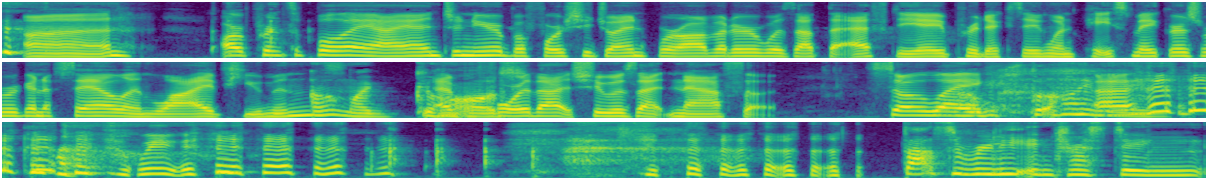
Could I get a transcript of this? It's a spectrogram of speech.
uh, our principal AI engineer before she joined Barometer was at the FDA predicting when pacemakers were going to fail in live humans. Oh my god! And before that, she was at NASA. So like, oh, uh, we. That's a really interesting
